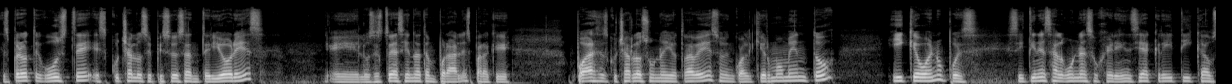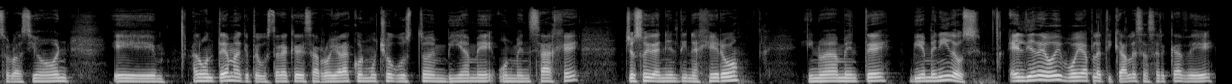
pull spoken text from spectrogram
espero te guste. Escucha los episodios anteriores. Eh, los estoy haciendo temporales para que puedas escucharlos una y otra vez o en cualquier momento. Y que bueno, pues si tienes alguna sugerencia, crítica, observación, eh, algún tema que te gustaría que desarrollara, con mucho gusto envíame un mensaje. Yo soy Daniel Tinajero y nuevamente bienvenidos. El día de hoy voy a platicarles acerca de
